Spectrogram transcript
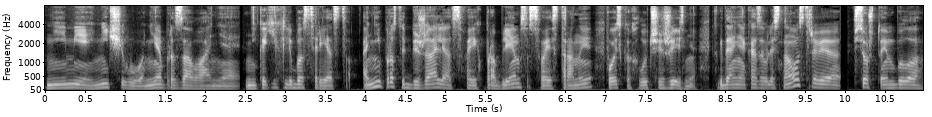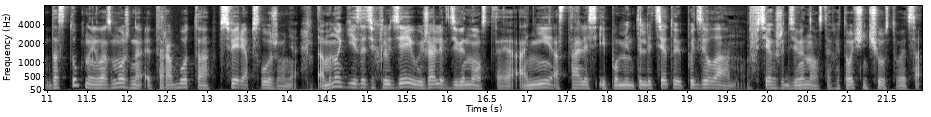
не имея ничего, ни образования, ни каких-либо средств. Они просто бежали от своих проблем со своей страны в поисках лучшей жизни. Когда они оказывались на острове, все, что им было доступно, и, возможно, это работа в сфере обслуживания. А многие из этих людей уезжали в 90-е. Они остались и по менталитету, и по делам в тех же 90-х. Это очень чувствуется.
